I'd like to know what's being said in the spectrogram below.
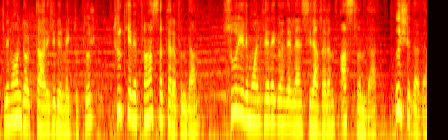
2014 tarihli bir mektuptur. Türkiye ve Fransa tarafından Suriyeli muhaliflere gönderilen silahların aslında IŞİD'e da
